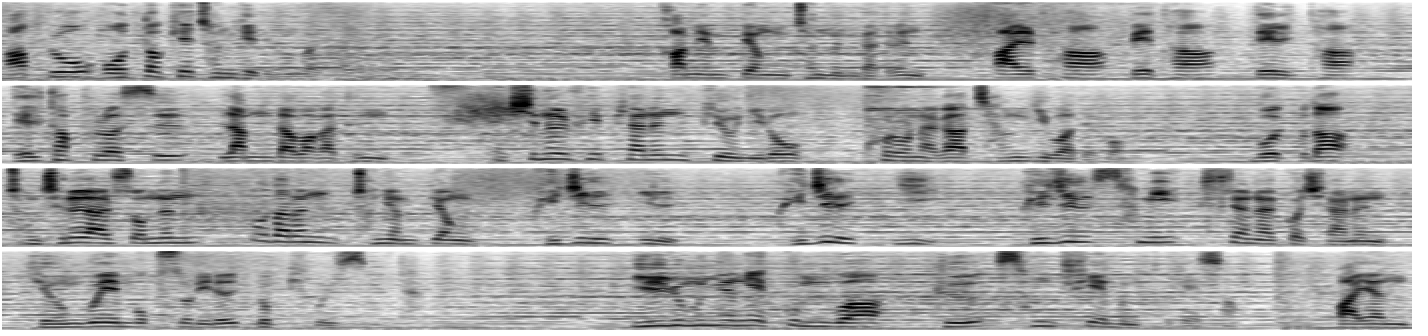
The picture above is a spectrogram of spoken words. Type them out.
앞으로 어떻게 전개되는 걸까요? 감염병 전문가들은 알파, 베타, 델타, 델타 플러스, 람다와 같은 백신을 회피하는 변이로 코로나가 장기화되고 무엇보다 정체를 알 수 없는 또 다른 전염병 괴질 1, 괴질 2, 괴질 3이 출현할 것이라는 경고의 목소리를 높이고 있습니다. 인류 문명의 꿈과 그 성취의 문턱에서 과연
